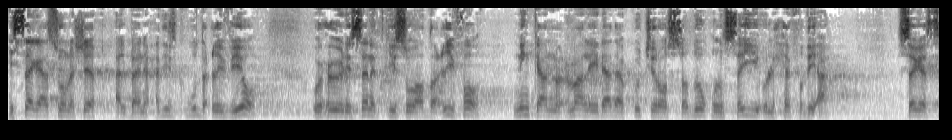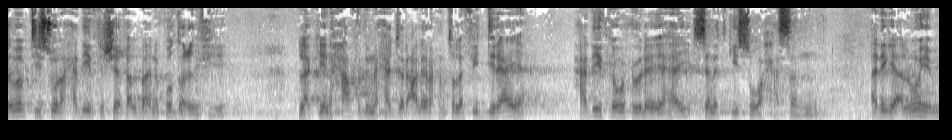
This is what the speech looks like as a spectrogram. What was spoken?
Isagaasuuna sheekh albaani xadiiska ku daciifiyo wuxuu yidhi sanadkiisu waa daciifo. Ninkan nucmaan la yidhahdaa ku jiro saduuqun sayi'u lxifdi ah isaga sababtiisuuna xadiidka sheekh albaani ku daciifiyey. Laakiin xaafid ibnu xajar caleyh raxmatullah fi diraaya xadiidka wuxuu leeyahay sanadkiisu waa xasan. Adiga almuhim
